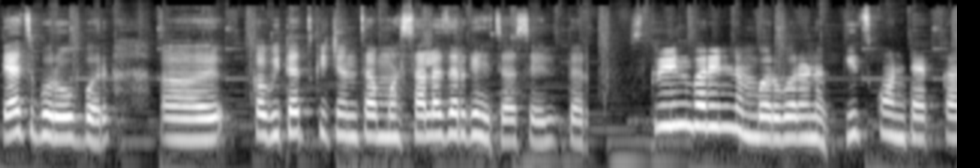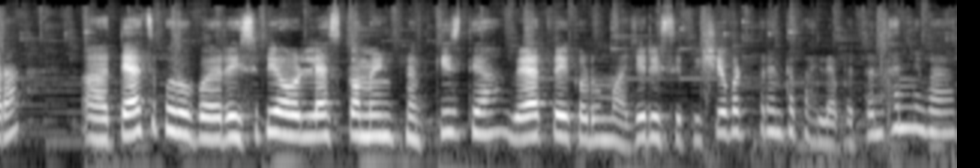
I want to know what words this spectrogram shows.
त्याचबरोबर कविताच किचनचा मसाला जर घ्यायचा असेल तर स्क्रीनवरील नंबरवर नक्कीच कॉन्टॅक्ट करा. त्याचबरोबर रेसिपी आवडल्यास कमेंट नक्कीच द्या. वेळात वेळ माझी रेसिपी शेवटपर्यंत पाहिल्याबद्दल धन्यवाद.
